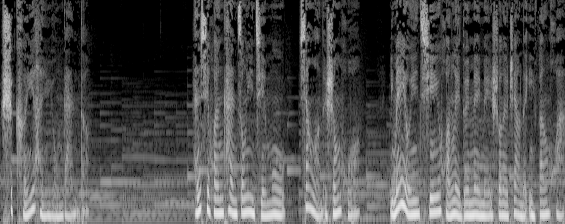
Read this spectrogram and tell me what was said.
是可以很勇敢的。”很喜欢看综艺节目《向往的生活》，里面有一期，黄磊对妹妹说了这样的一番话。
